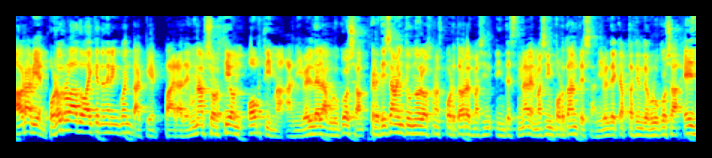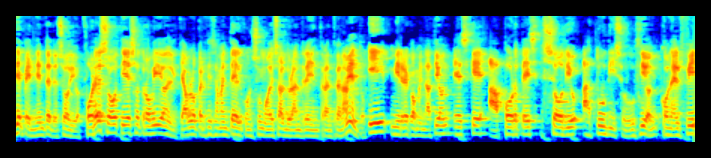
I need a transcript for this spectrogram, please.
Ahora bien, por otro lado hay que tener en cuenta que para tener una absorción óptima a nivel de la glucosa, precisamente uno de los transportadores más intestinales más importantes a nivel de captación de glucosa es dependiente de sodio. Por eso tienes otro vídeo en el que hablo precisamente del consumo de sal durante el intraentrenamiento. Y mi recomendación es que aportes sodio a tu disolución con el fin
